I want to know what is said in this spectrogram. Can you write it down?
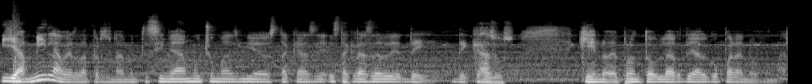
Y a mí, la verdad, personalmente sí me da mucho más miedo esta clase, esta clase de, de casos que no de pronto hablar de algo paranormal.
